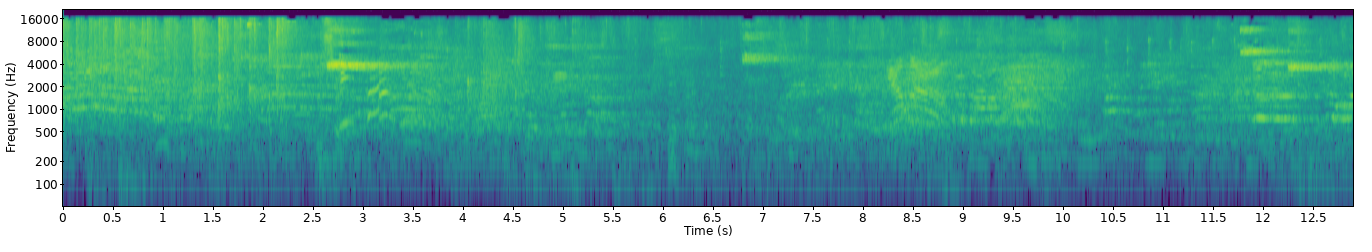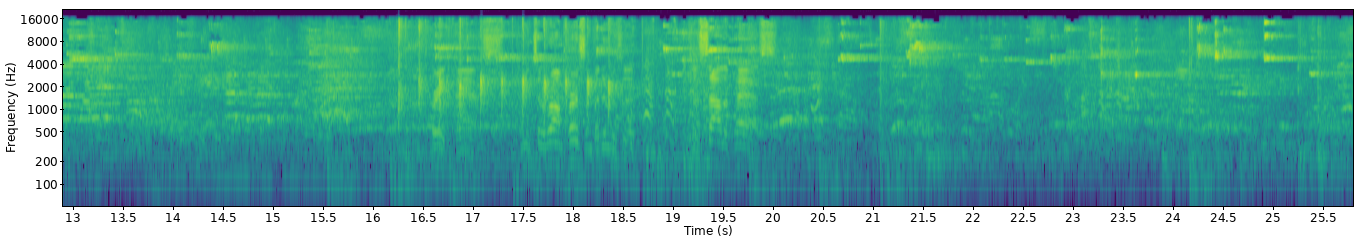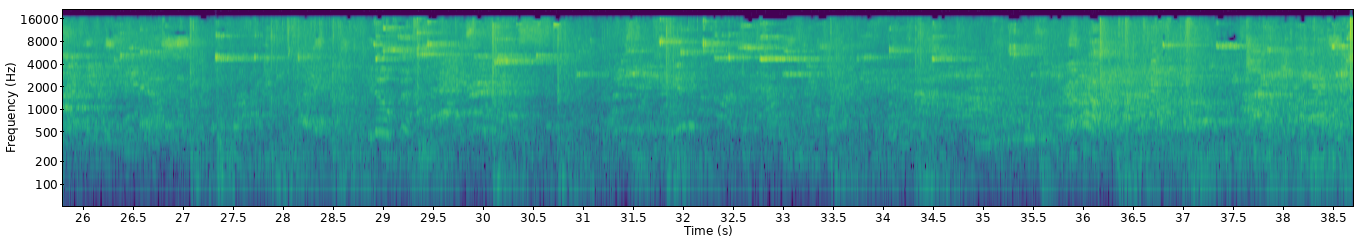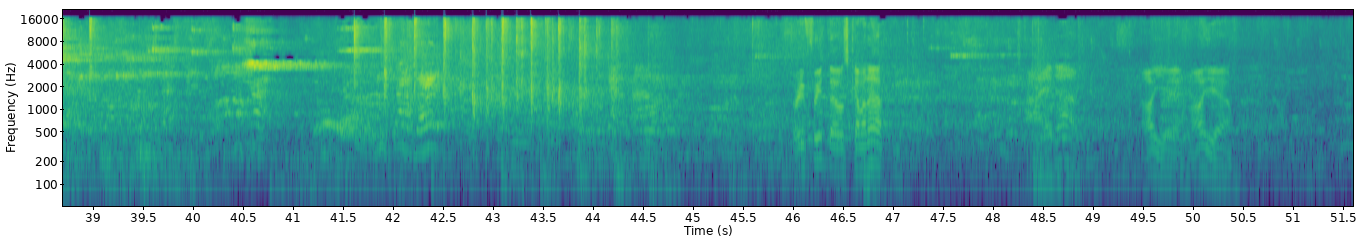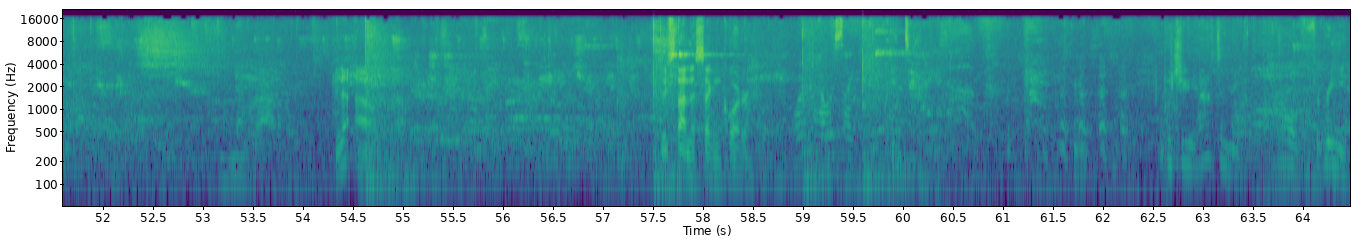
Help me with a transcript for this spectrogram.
You say it. Yellow. Great pass. Let me to the wrong person, but it was a, it was a solid pass. Three free throws coming up. Tie it up. Oh yeah, oh yeah. Never out of it. No, no. At least not in the second quarter. What if I was like, you can tie it up? But you have to make all three.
